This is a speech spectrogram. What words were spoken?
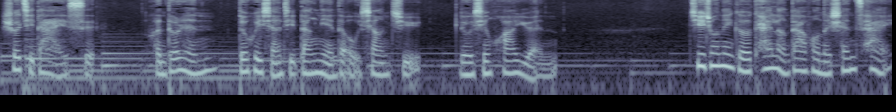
说起大 S，很多人都会想起当年的偶像剧《流星花园》。剧中那个开朗大方的杉菜，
